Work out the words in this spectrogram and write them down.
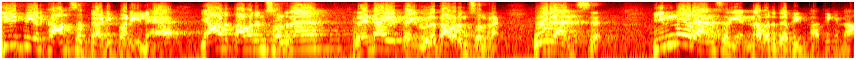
லீப் இயர் கான்செப்ட் அடிப்படையில யார் தவறுன்னு சொல்றேன் ரெண்டாயிரத்தி ஐநூறு தவறுன்னு சொல்றேன். ஒரு ஆன்சர் இன்னொரு ஆன்சர் என்ன வருது அப்படின்னு பாத்தீங்கன்னா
